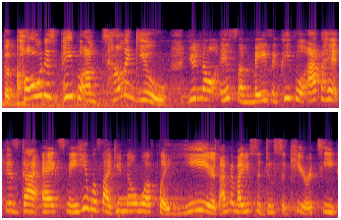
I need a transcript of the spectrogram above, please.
the coldest people. I'm telling you. You know, it's amazing. People, I've had this guy ask me, he was like, you know what, for years, I remember I used to do security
